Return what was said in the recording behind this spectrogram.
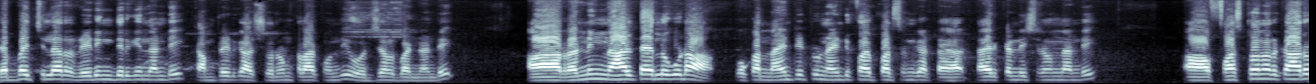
డెబ్బై చిల్లర రీడింగ్ తిరిగిందండి. కంప్లీట్గా షోరూమ్ ట్రాక్ ఉంది. ఒరిజినల్ బండి అండి. ఆ రన్నింగ్ నాలుగు టైర్లు కూడా ఒక నైంటీ టు నైంటీ ఫైవ్ పర్సెంట్గా టైర్ కండిషన్ ఉందండి. ఫస్ట్ ఓనర్ కారు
